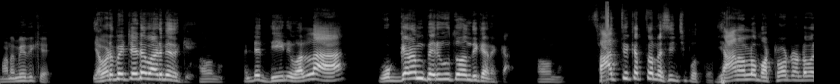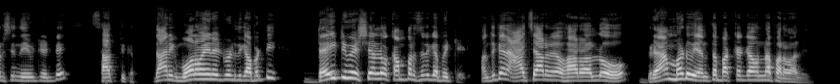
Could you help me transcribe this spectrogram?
మన మీదకే. ఎవడు పెట్టాడో వాడి మీదకి. అవును. అంటే దీనివల్ల ఉగ్రం పెరుగుతోంది కనుక అవును. సాత్వికత్వం నశించిపోతుంది. ధ్యానంలో మొట్టమొదటి ఉండవలసింది ఏమిటంటే సాత్వికత్వం. దానికి మూలమైనటువంటిది కాబట్టి డైట్ విషయంలో కంపల్సరీగా పెట్టాడు. అందుకని ఆచార వ్యవహారాల్లో బ్రాహ్మడు ఎంత బక్కగా ఉన్నా పర్వాలేదు.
